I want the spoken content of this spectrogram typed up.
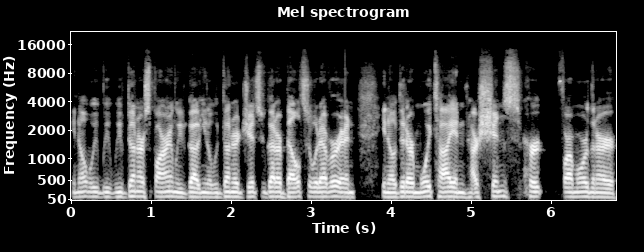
You know, we, we have done our sparring, we've got you know we've done our jits, we've got our belts or whatever, and you know did our Muay Thai, and our shins hurt far more than our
